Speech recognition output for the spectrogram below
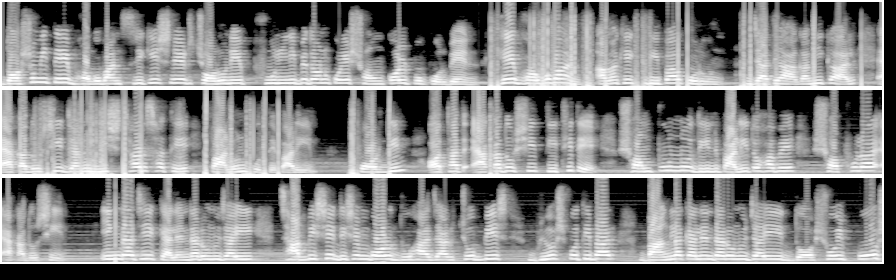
দশমীতে ভগবান শ্রীকৃষ্ণের চরণে ফুল নিবেদন করে সংকল্প করবেন। হে ভগবান, আমাকে কৃপা করুন, যাতে আগামীকাল একাদশী যেন নিষ্ঠার সাথে পালন করতে পারি। পরদিন, অর্থাৎ একাদশী তিথিতে, সম্পূর্ণ দিন পালিত হবে সফলা একাদশী। ইংরাজি ক্যালেন্ডার অনুযায়ী ছাব্বিশে ডিসেম্বর দু হাজার চব্বিশ বৃহস্পতিবার, বাংলা ক্যালেন্ডার অনুযায়ী দশই পৌষ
